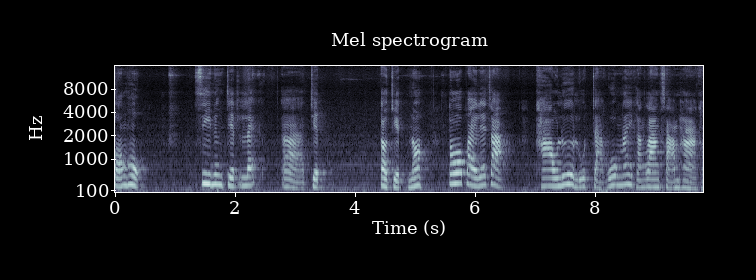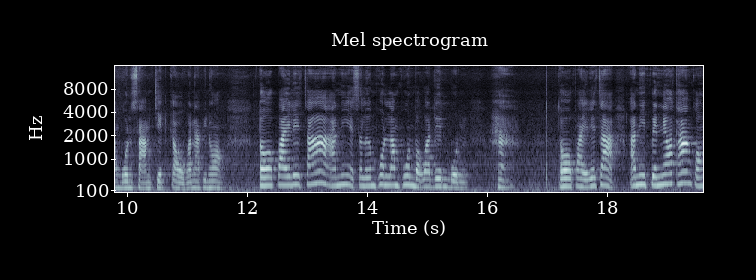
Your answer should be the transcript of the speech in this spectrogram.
สองหกสี่หนึ่งเจ็ดและอ่าเจ็ดเก้าเจ็ดเนาะ ต่อไปเลยจ้ะ ข่าวลือหลุดจากวงในข้างล่างสามหาข้างบนสามเจ็ดเก่าพะนะพี่น้อง ต่อไปเลยจ้า อันนี้เสลิมพลลำพูนบอกว่าเด่นบนหาต่อไปเลยจ้า อันนี้เป็นแนวทางของ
